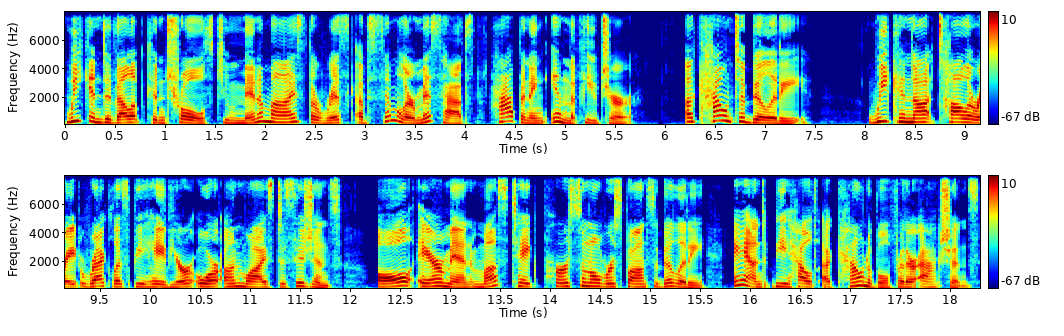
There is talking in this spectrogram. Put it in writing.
we can develop controls to minimize the risk of similar mishaps happening in the future. Accountability. We cannot tolerate reckless behavior or unwise decisions. All airmen must take personal responsibility and be held accountable for their actions.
